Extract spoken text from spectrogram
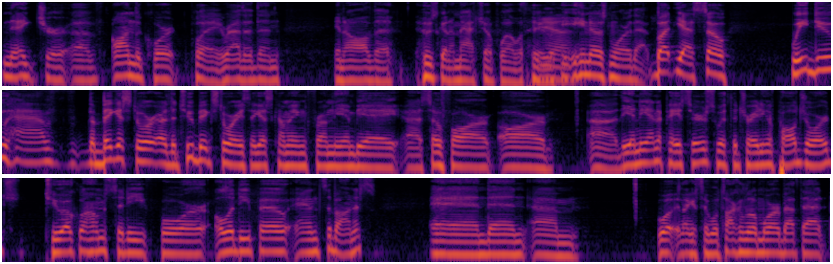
nature of on the court play rather than you know all the who's going to match up well with who. Yeah. He, he knows more of that. But yeah, so we do have the biggest story, or the two big stories, I guess, coming from the NBA uh, so far are uh, the Indiana Pacers with the trading of Paul George to Oklahoma City for Oladipo and Sabonis, and then, um, well, like I said, we'll talk a little more about that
